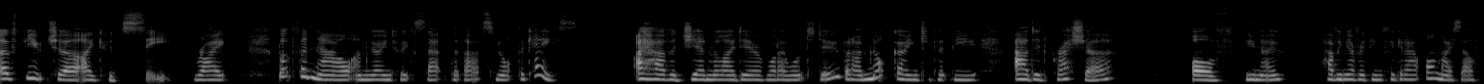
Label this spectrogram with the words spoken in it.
a future I could see, right? But for now, I'm going to accept that that's not the case. I have a general idea of what I want to do, but I'm not going to put the added pressure of, you know, having everything figured out on myself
